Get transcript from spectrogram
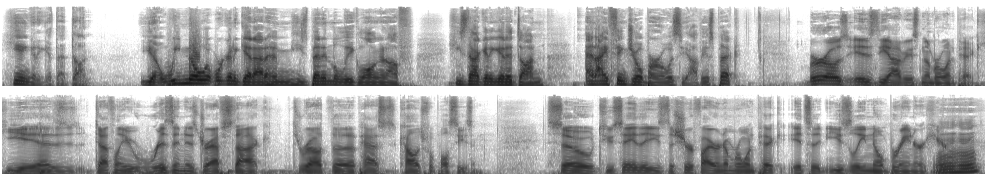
he ain't going to get that done. You know, we know what we're going to get out of him. He's been in the league long enough. He's not going to get it done. And I think Joe Burrow is the obvious pick. Burrows is the obvious number one pick. He has definitely risen his draft stock throughout the past college football season. So to say that he's the surefire number one pick, it's an easily no brainer here. Mm-hmm.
